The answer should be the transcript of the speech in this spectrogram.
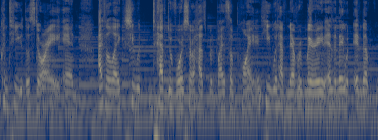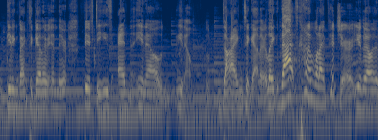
continued the story and i feel like she would have divorced her husband by some point and he would have never married and then they would end up getting back together in their 50s and you know you know dying together. Like that's kind of what I picture, you know,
